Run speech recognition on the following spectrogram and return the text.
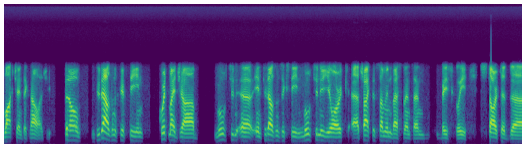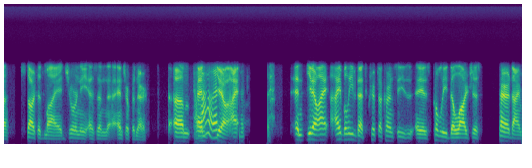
blockchain technology. So in 2015, quit my job, moved to uh, in 2016, moved to New York, attracted some investments, and basically started uh, started my journey as an entrepreneur. Um, oh, and wow, you know, I and you know, I I believe that cryptocurrencies is probably the largest paradigm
